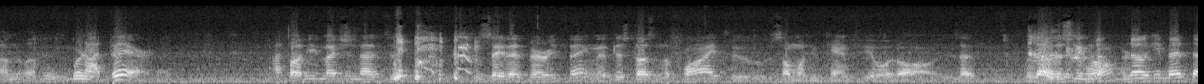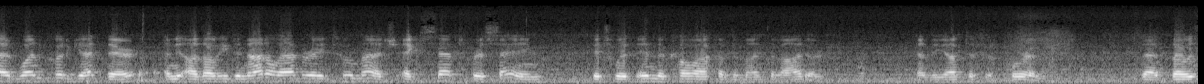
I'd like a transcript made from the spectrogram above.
um, we're not there. I thought he mentioned that to, to say that very thing, that this doesn't apply to someone who can't feel at all. Is that, was I listening wrong? No, he meant that one could get there, and although he did not elaborate too much, except for saying it's within the koach of the month of Adar and the Yom of Purim, that those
